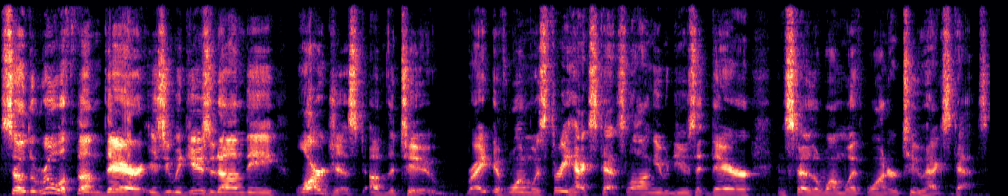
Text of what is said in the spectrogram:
So the rule of thumb there is you would use it on the largest of the two, right? If one was three hextets long, you would use it there instead of the one with one or two hextets.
